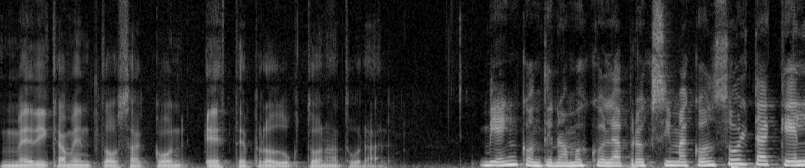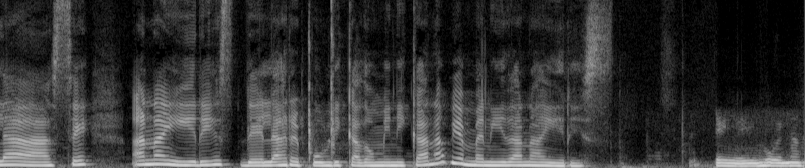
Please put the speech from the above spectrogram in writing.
medicamentosa con este producto natural. Bien, continuamos con la próxima consulta que la hace Ana Iris de la República Dominicana. Bienvenida, Ana Iris. Eh, buenas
